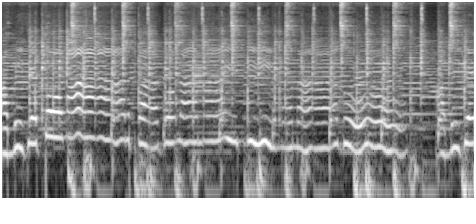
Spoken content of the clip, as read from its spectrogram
আমি যে তোমার পাগলা মাইতি আমি যে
